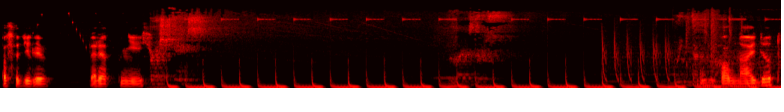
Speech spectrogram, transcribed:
посадили ряд пней. Волна идет.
